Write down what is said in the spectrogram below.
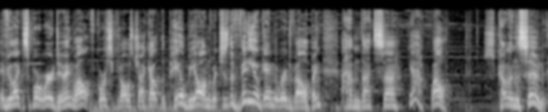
If you like the support we're doing, well, of course, you could always check out The Pale Beyond, which is the video game that we're developing. Um, that's, uh, yeah, well, coming soon.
